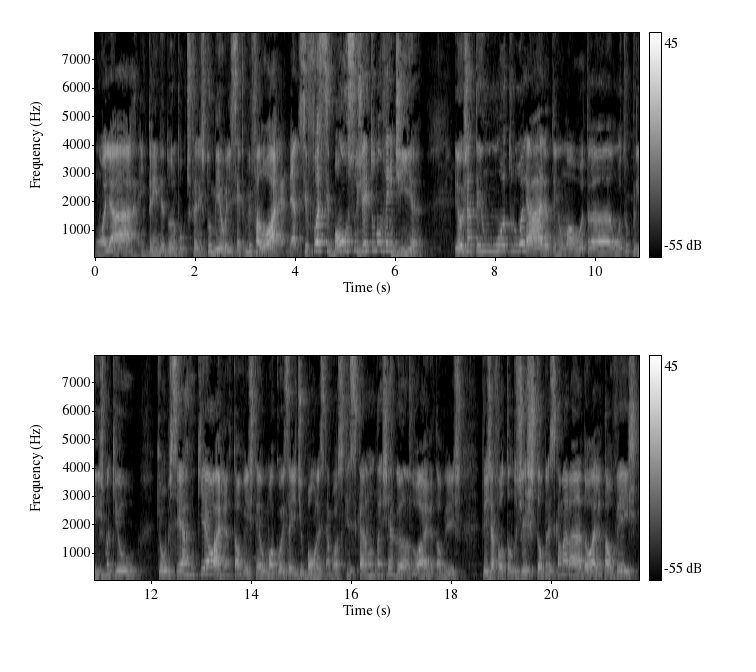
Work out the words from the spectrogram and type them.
um olhar empreendedor um pouco diferente do meu. Ele sempre me falou: olha, né, se fosse bom, o sujeito não vendia. Eu já tenho um outro olhar, eu tenho uma outra, um outro prisma que eu, que eu observo que é, olha, talvez tenha alguma coisa aí de bom nesse negócio que esse cara não está enxergando. Olha, talvez esteja faltando gestão para esse camarada. Olha, talvez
